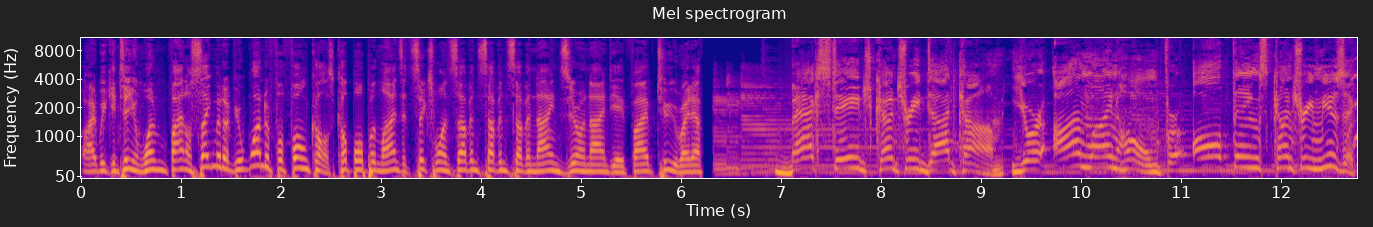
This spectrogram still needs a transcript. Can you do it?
All right, we continue. One final segment of your wonderful phone calls. Couple open lines at 617 779 0985. Two right after. BackstageCountry.com, your online home for all things country music.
